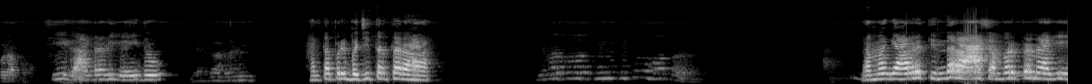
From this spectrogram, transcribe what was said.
ವಡಪು ಈಗ ಆಲ್ರೆಡಿ ಐದು. ಅಂತ ಪರಿ ಬಜಿ ತರ್ತಾರ? ನಮಗೆ ಯಾರೇ ತಿಂದಾರ ಶಂಬರ್ ರೂಪಾಯಿ ಮ್ಯಾಗಿ.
